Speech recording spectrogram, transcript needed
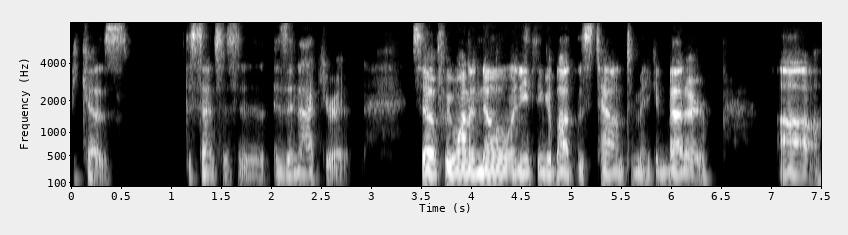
because the census is, is inaccurate so if we want to know anything about this town to make it better uh,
